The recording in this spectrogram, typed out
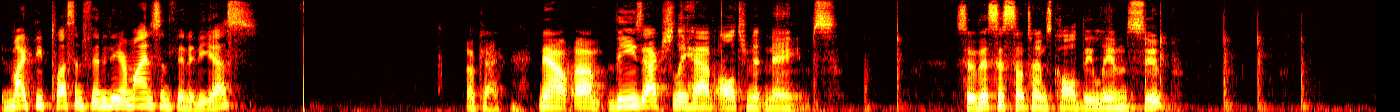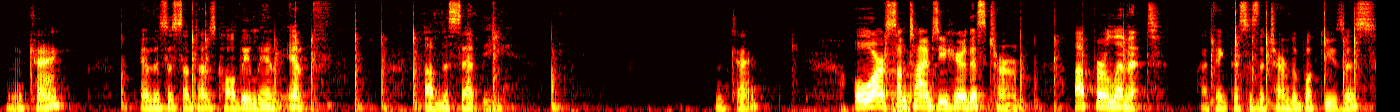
It might be plus infinity or minus infinity, yes? Okay. Now, um, these actually have alternate names. So this is sometimes called the lim sup. Okay. And this is sometimes called the lim inf of the set E. Okay. Or sometimes you hear this term, upper limit. I think this is the term the book uses.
